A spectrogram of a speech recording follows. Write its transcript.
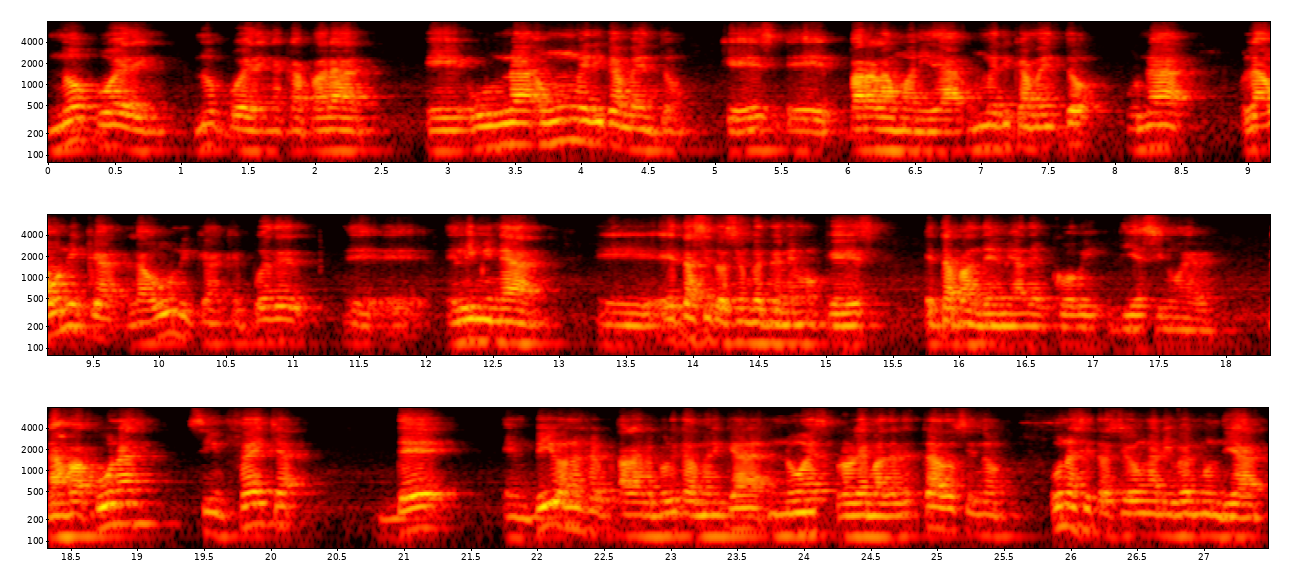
no pueden, no pueden acaparar eh, una, un medicamento que es para la humanidad, un medicamento, una, la, única, la única que puede eliminar esta situación que tenemos, que es esta pandemia del COVID-19. Las vacunas sin fecha de envío a la República Dominicana no es problema del Estado, sino una situación a nivel mundial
